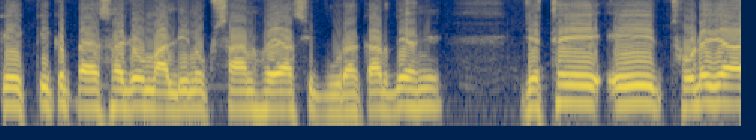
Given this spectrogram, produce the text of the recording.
ਕਿ ਇੱਕ ਇੱਕ ਪੈਸਾ ਜੋ ਮਾਲੀ ਨੁਕਸਾਨ ਹੋਇਆ, ਅਸੀਂ ਪੂਰਾ ਕਰ ਦਿਆਂਗੇ। ਜਿੱਥੇ ਇਹ ਥੋੜਾ ਜਿਹਾ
